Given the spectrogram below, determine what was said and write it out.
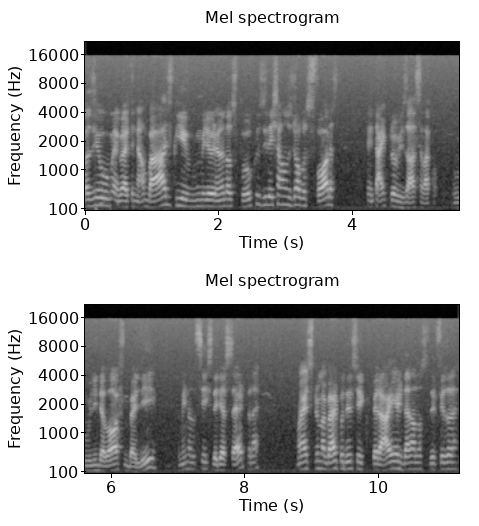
Fazer o Maguire treinar o básico e melhorando aos poucos e deixar uns jogos fora. Tentar improvisar, sei lá, com o Lindelof, o Bailey. Também não sei se daria certo, né? Mas para o Maguire poder se recuperar e ajudar na nossa defesa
